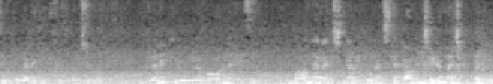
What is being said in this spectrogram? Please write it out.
సింపుల్గానే తీసుకొచ్చిండు. ఇట్లానే క్యూట్గా బాగుందనేసి. బాగుందా? నచ్చిందా మీకు? నచ్చితే కామెంట్ చేయడం మర్చిపోదు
